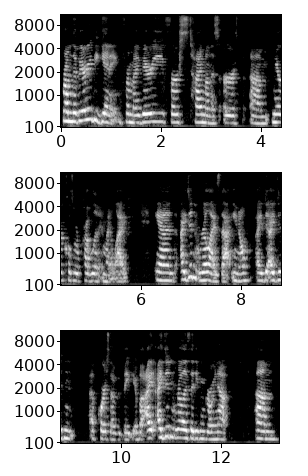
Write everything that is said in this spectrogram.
from the very beginning, from my very first time on this earth, um, miracles were prevalent in my life, and I didn't realize that. You know, I I didn't. Of course, I was a baby, but I, I didn't realize that even growing up. Um,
